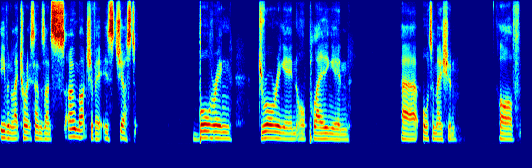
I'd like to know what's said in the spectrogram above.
even electronic sound design, so much of it is just boring, drawing in or playing in uh, automation of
